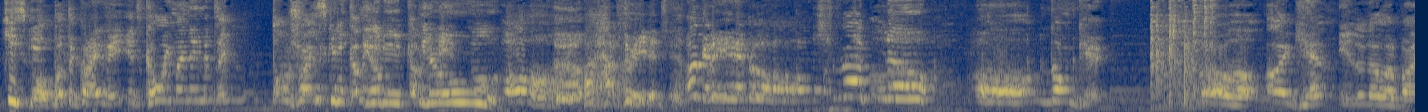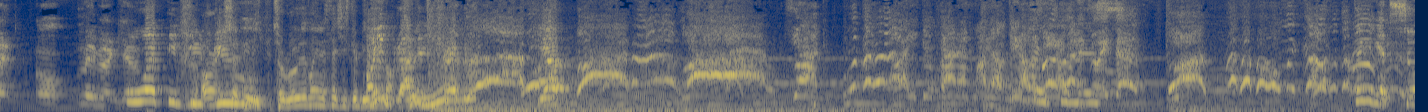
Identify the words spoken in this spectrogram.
Cheesecake. Oh, but the gravy, it's calling my name and saying, don't Shrek. He's gonna come eat here. it. Come no. Eat it. Oh, I have to eat it. I'm gonna eat it. Shrek, no. Oh, don't get. Oh, I can't eat another bite. Oh, maybe I can. What did you All right, do? Chef So Rosalina says she's gonna be Are here you about grounded, Shrek? Yep. Shrek, what the hell are you doing? Bad my healthy. I'm doing this. Oh my god! I think you get so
